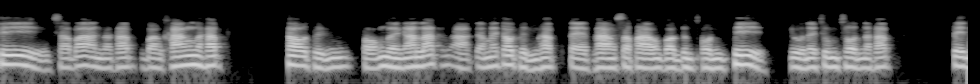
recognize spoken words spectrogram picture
ที่ชาวบ้านนะครับ บางครั้งนะครับ เข้าถึงของหน่วยงานรัฐอาจจะไม่เข้าถึงครับ แต่ทางสภาองค์กรชุมชนที่อยู่ในชุมชนนะครับ เป็น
